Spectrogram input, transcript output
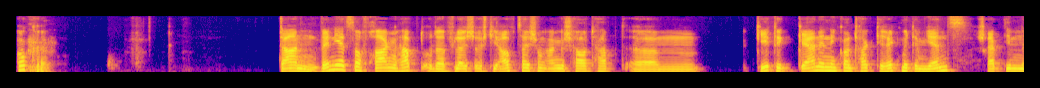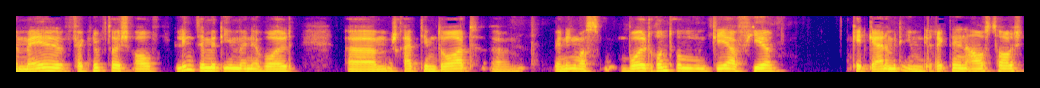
Okay. Dann, wenn ihr jetzt noch Fragen habt oder vielleicht euch die Aufzeichnung angeschaut habt, ähm, geht gerne in den Kontakt direkt mit dem Jens, schreibt ihm eine Mail, verknüpft euch auf LinkedIn mit ihm, wenn ihr wollt, ähm, schreibt ihm dort, ähm, wenn ihr irgendwas wollt rund um GA4, geht gerne mit ihm direkt in den Austausch.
